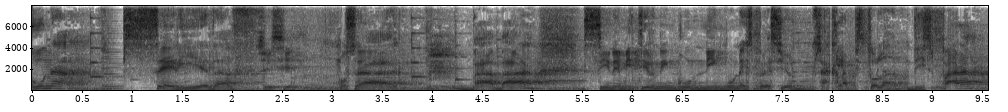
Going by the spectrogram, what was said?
una seriedad. Sí, sí. O sea, va, va sin emitir ningún, ninguna expresión. Saca la pistola, dispara,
